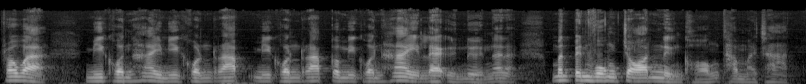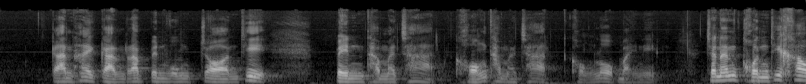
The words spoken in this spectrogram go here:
เพราะว่า มีคนให้มีคนรับ มีคนรับก็มีคนให้และอื่น ๆนั่นนะมันเป็นวงจรหนึ่งของธรรมชาติ การให้การรับเป็นวงจรที่เป็นธรรมชาติของธรรมชาติของโลกใบนี้ ฉะนั้นคนที่เข้า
